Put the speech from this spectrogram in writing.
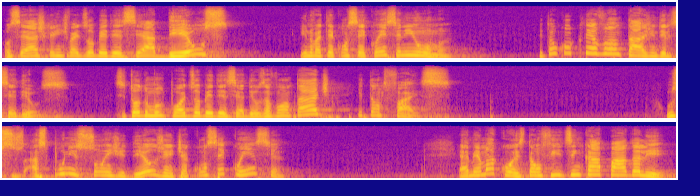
Você acha que a gente vai desobedecer a Deus e não vai ter consequência nenhuma? Então qual que é a vantagem dele ser Deus? Se todo mundo pode desobedecer a Deus à vontade, e tanto faz. Os, as punições de Deus, gente, é consequência. É a mesma coisa, está um filho desencapado ali.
